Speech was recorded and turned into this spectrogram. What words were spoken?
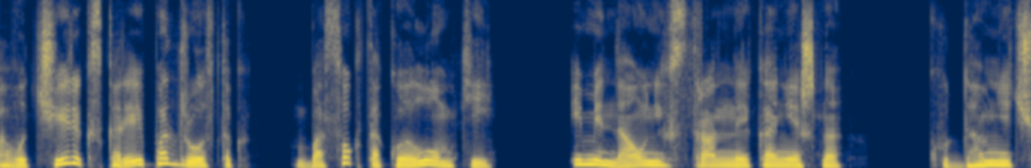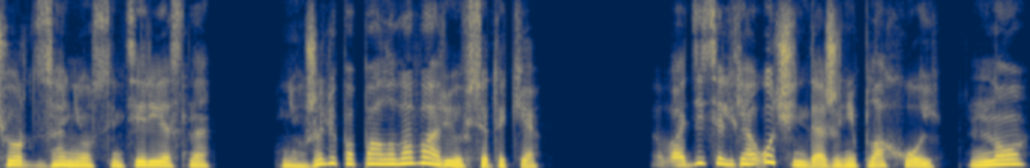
А вот Черик скорее подросток. Босок такой ломкий. Имена у них странные, конечно. Куда мне черт занес, интересно? Неужели попала в аварию все-таки? Водитель я очень даже неплохой, но...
